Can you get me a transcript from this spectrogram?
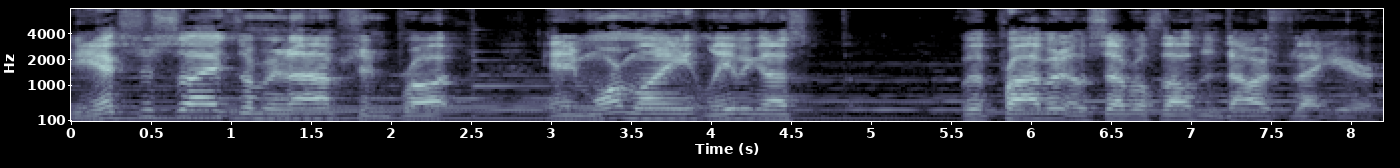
The exercise of an option brought in more money, leaving us with a profit of several thousand dollars for that year.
